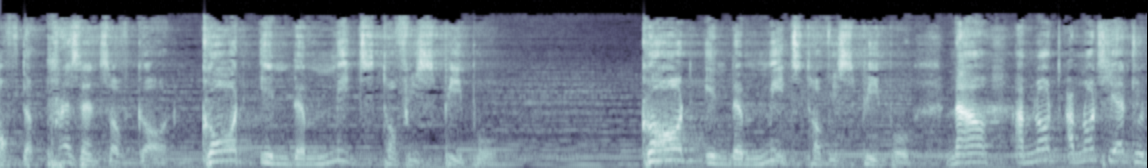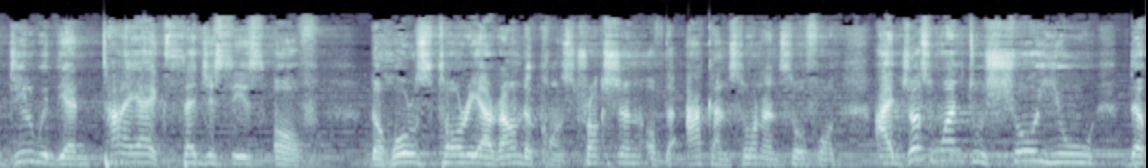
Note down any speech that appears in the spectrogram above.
of the presence of God. God in the midst of his people. God in the midst of his people. Now I'm not I'm not here to deal with the entire exegesis of the whole story around the construction of the ark and so on and so forth. I just want to show you the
